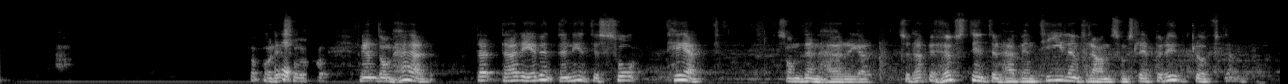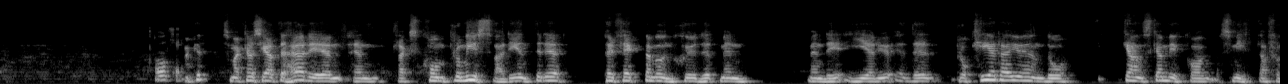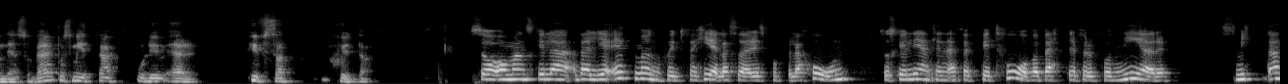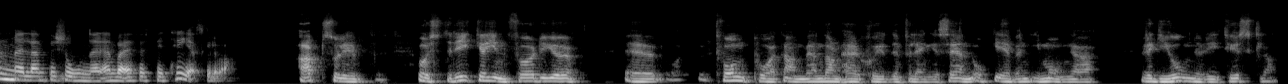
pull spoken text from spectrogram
Och det är så, men de här, där, där, är det, den är inte så tät som den här är, så där behövs det inte den här ventilen fram som släpper ut luften. Okay. Så man kan säga att det här är en, en slags kompromiss. Va? Det är inte det perfekta munskyddet, men men det, ger ju, det blockerar ju ändå ganska mycket av smitta från den som bär på smitta och du är hyfsat skyddad. Så om man skulle välja ett munskydd för hela Sveriges population så skulle egentligen FFP2 vara bättre för att få ner smittan mellan personer än vad FFP3 skulle vara? Absolut. Österrike införde ju eh, tvång på att använda de här skydden för länge sedan och även i många regioner i Tyskland.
